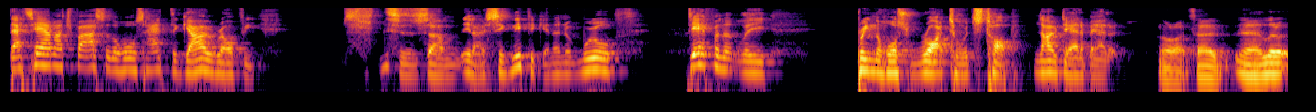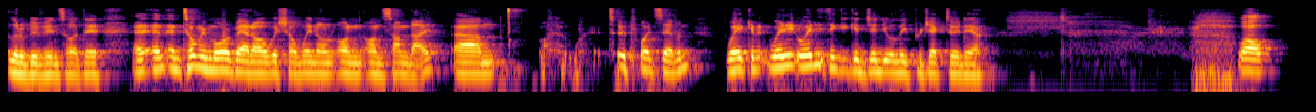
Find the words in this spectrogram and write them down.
that's how much faster the horse had to go, Ralphie. This is, um, you know, significant and it will definitely – bring the horse right to its top. No doubt about it. All right, so a uh, little, little bit of insight there, and, and, and, tell me more about. I Wish I Win on on on Sunday. Um, Two point seven. Where can it, where, where do you think it can genuinely project to now? Well,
